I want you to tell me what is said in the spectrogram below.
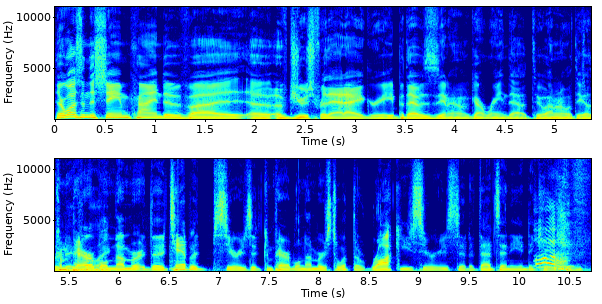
there wasn't the same kind of uh, uh, of juice for that. I agree, but that was you know got rained out too. I don't know what the other comparable like. number. The Tampa series did comparable numbers to what the Rockies series did. If that's any indication. Oh.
